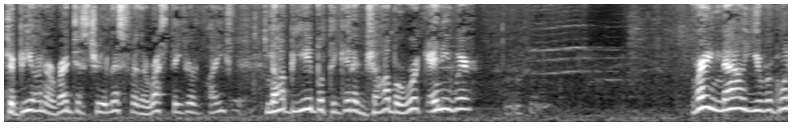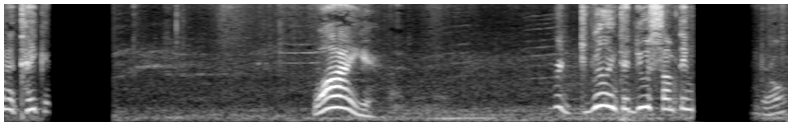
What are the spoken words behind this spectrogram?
to be on a registry list for the rest of your life, not be able to get a job or work anywhere. Right now, you were going to take it. Why? We're willing to do something, bro.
